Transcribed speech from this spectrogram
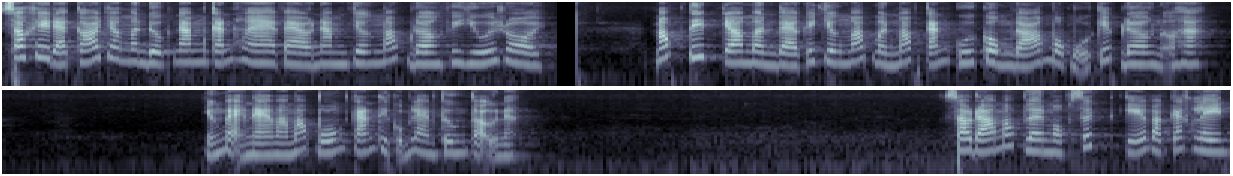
Sau khi đã có cho mình được 5 cánh hoa vào 5 chân móc đơn phía dưới rồi, móc tiếp cho mình vào cái chân móc mình móc cánh cuối cùng đó một mũi kép đơn nữa ha. Những bạn nào mà móc 4 cánh thì cũng làm tương tự nè sau đó móc lên một xích, kéo và cắt len.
